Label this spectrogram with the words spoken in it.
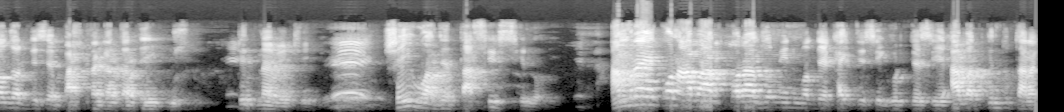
নজর দিছে পাঁচ টাকা তাতেই ঠিক না বে ঠিক? সেই ওয়াজের তাসির ছিল। আমরা এখন আবাদ করা জমির মধ্যে খাইতেছি, ঘুরতেছি, আবাদ কিন্তু তারা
